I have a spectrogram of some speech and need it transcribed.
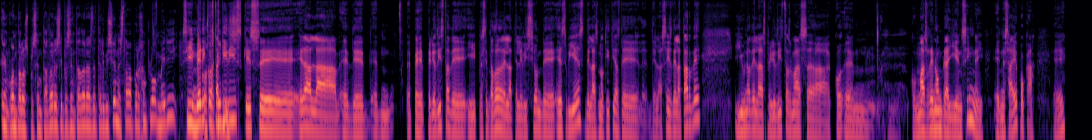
En cuanto a los presentadores y presentadoras de televisión, estaba, por ejemplo, Mary. Sí, Mary Kostakidis, que es, eh, era la eh, eh, periodista de, y presentadora de la televisión de SBS, de las noticias de, de las 6 de la tarde y una de las periodistas más em, con, más renombre allí en Sydney en esa época. ¿eh?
